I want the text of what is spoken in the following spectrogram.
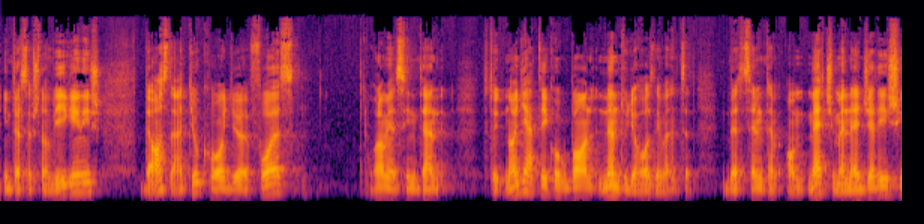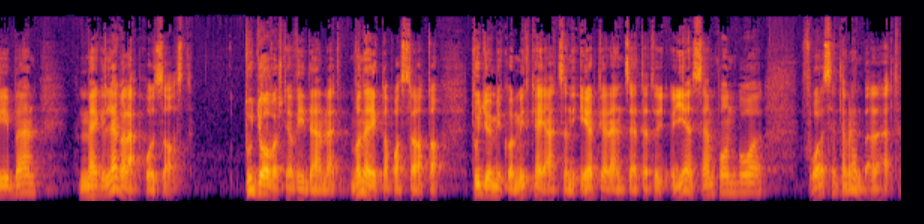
interception a végén is, de azt látjuk, hogy Foles valamilyen szinten, tehát hogy nagy játékokban nem tudja hozni Vencet. De szerintem a meccs menedzselésében meg legalább hozza azt. Tudja olvasni a védelmet, van elég tapasztalata, tudja, hogy mikor mit kell játszani, érti a rendszert, tehát hogy, hogy ilyen szempontból Fall szerintem rendben lehet.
